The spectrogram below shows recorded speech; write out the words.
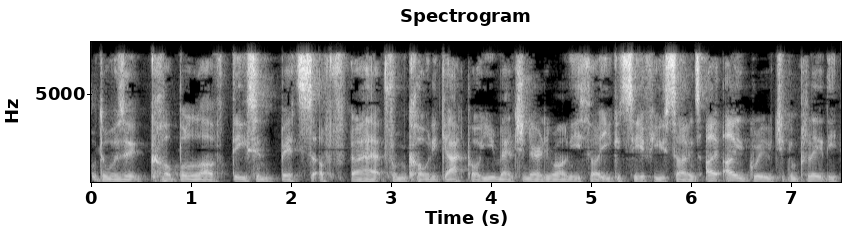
there was a couple of decent bits of uh, from Cody Gakpo. You mentioned earlier on, you thought you could see a few signs. I, I agree with you completely.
